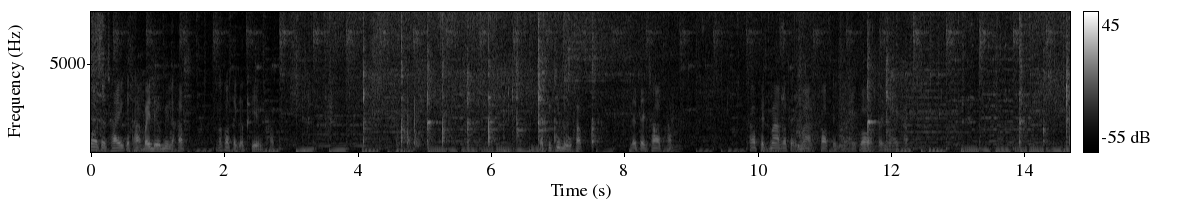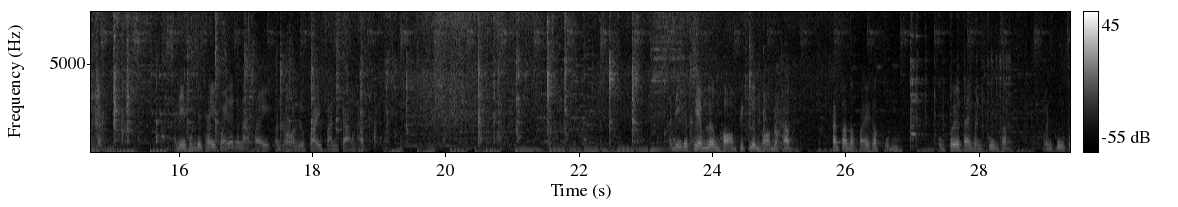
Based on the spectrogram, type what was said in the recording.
ก็จะใช้กระทะใบเดิมนี่แหละครับ แล้วก็แต่กระเทียมครับกระพริกขี้หนูครับ แล้วแต่ชอบครับ ชอบเผ็ดมากก็ใส่มาก ชอบเผ็ดน้อยก็ใส่น้อยครับ อันนี้ผมจะใช้ไฟลักษณะไฟอ่อนๆหรือไฟปานกลางครับ อันนี้กระเทียมเริ่มหอมพริกเริ่มหอมแล้วครับ ขั้นตอนต่อไปครับผมผมก็จะใส่มันกุ้งครับ มันกุ้งส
